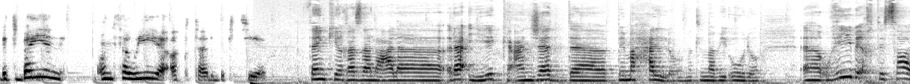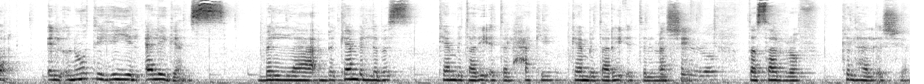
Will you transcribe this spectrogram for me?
بتبين أنثوية أكتر بكتير. Thank you غزل على رأيك عن جد بمحله مثل ما بيقولوا. آه، وهي باختصار الأنوثة هي ال elegance بال... كان باللبس كان بطريقة الحكي كان بطريقة المشي تصرف كل هالأشياء.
